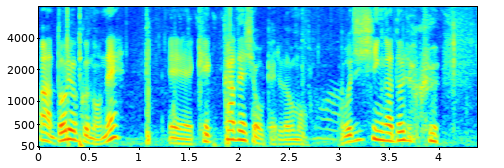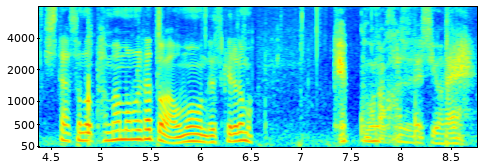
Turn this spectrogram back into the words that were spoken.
まあ、努力のね、えー結果でしょうけれどもご自身が努力したその賜物だとは思うんですけれども結構な数ですよね。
